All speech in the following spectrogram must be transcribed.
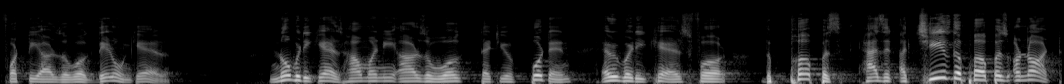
40 hours of work. They don't care. Nobody cares how many hours of work that you have put in. Everybody cares for the purpose. Has it achieved the purpose or not?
